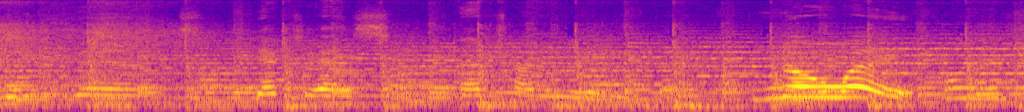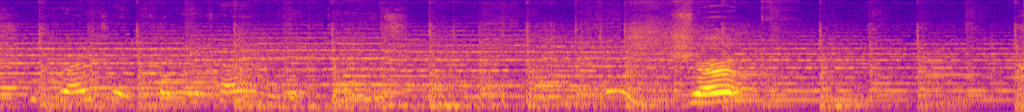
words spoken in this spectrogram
bands? Yes, yes. Not trying to get anything. No way. Why don't you graduate from the academy? You jerk.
